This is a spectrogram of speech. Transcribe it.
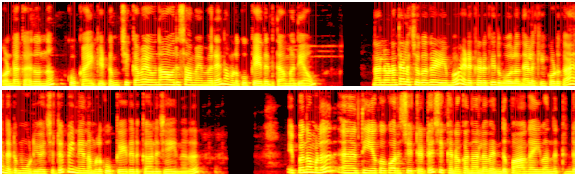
കൊണ്ടൊക്കെ അതൊന്ന് കുക്കായി കിട്ടും. ചിക്കൻ വേവുന്ന ആ ഒരു സമയം വരെ നമ്മൾ കുക്ക് ചെയ്തെടുത്താൽ മതിയാവും. നല്ലോണം തിളച്ചൊക്കെ കഴിയുമ്പോൾ ഇടയ്ക്കിടയ്ക്ക് ഇതുപോലെ ഒന്ന് ഇളക്കി കൊടുക്കുക. എന്നിട്ട് മൂടി വെച്ചിട്ട് പിന്നെ നമ്മൾ കുക്ക് ചെയ്തെടുക്കുകയാണ് ചെയ്യുന്നത്. ഇപ്പം നമ്മൾ തീയൊക്കെ കുറച്ചിട്ടിട്ട് ചിക്കനൊക്കെ നല്ല വെന്ത് പാകമായി വന്നിട്ടുണ്ട്.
